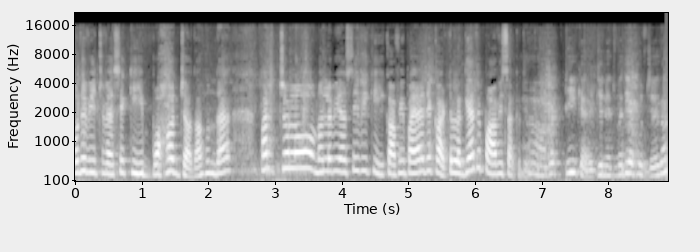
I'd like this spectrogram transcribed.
ਉਹਦੇ ਵਿੱਚ ਵੈਸੇ ਘੀ ਬਹੁਤ ਜ਼ਿਆਦਾ ਹੁੰਦਾ ਹੈ। ਪਰ ਚਲੋ ਮਤਲਬ ਵੀ ਅਸੀਂ ਵੀ ਘੀ ਕਾਫੀ ਪਾਇਆ ਜੇ ਘੱਟ ਲੱਗਿਆ ਤੇ ਪਾ ਵੀ ਸਕਦੇ ਹੋ। ਹਾਂ ਬਟ ਠੀਕ ਹੈ ਜਿੰਨੇ ਚ ਵਧੀਆ ਭੁੱਜੇਗਾ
